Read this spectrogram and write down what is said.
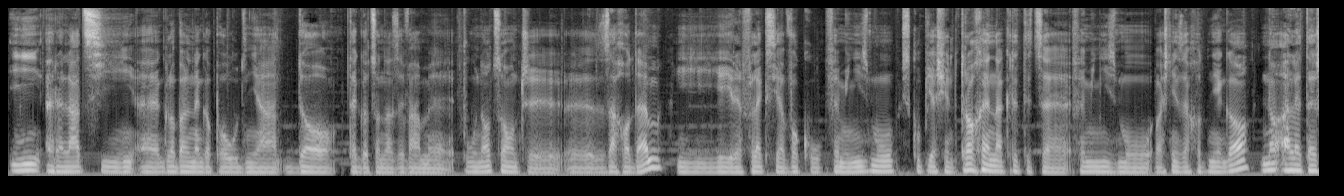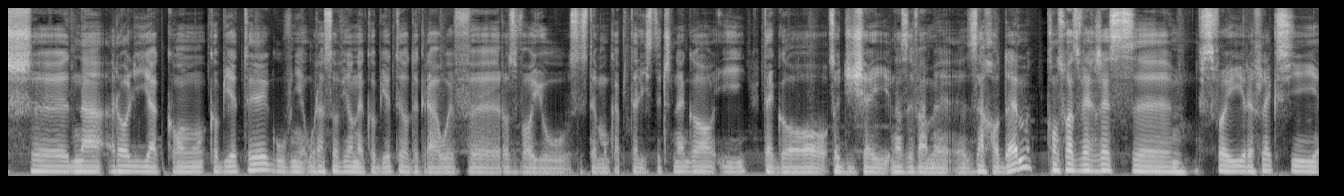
i relacji globalnego południa do tego, co nazywamy północą czy zachodem. I jej refleksja wokół feminizmu skupia się trochę na na krytyce feminizmu właśnie zachodniego, no ale też e, na roli, jaką kobiety, głównie urasowione kobiety, odegrały w rozwoju systemu kapitalistycznego i tego, co dzisiaj nazywamy e, Zachodem. Françoise Vergès e, w swojej refleksji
